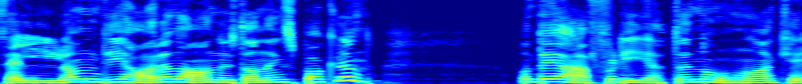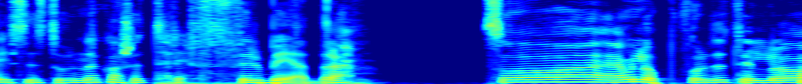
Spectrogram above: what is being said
Selv om de har en annen utdanningsbakgrunn. Og det er fordi at noen av casehistoriene kanskje treffer bedre. Så jeg vil oppfordre til å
